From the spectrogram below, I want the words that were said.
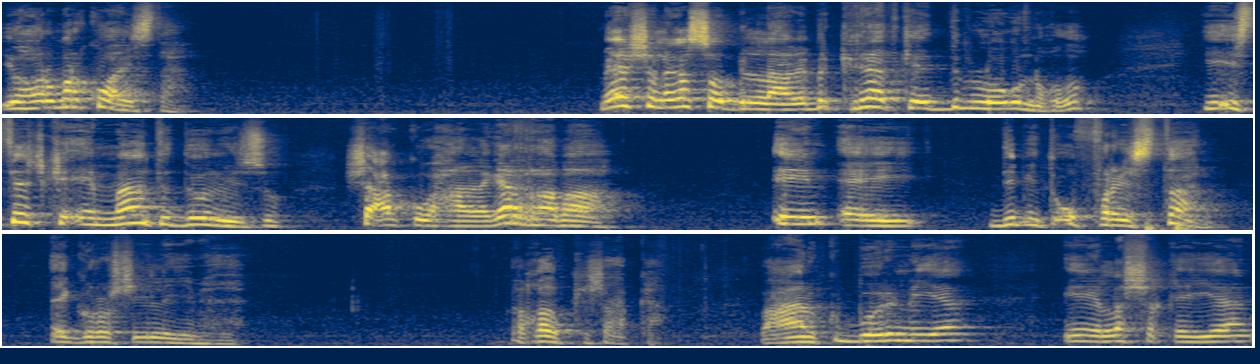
iyo horumar ku haystaan. Meesha laga soo bilaabay marka raadkeeda dib loogu noqdo iyo stageka ay maanta doonayso shacabka waxaa laga rabaa in ay dib inta u fariistaan ay gorosho la yimaadaan waa qodobka shacabka. Waxaana ku boorinayaa inay la shaqeeyaan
